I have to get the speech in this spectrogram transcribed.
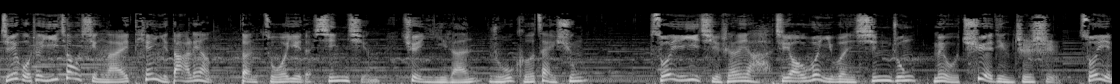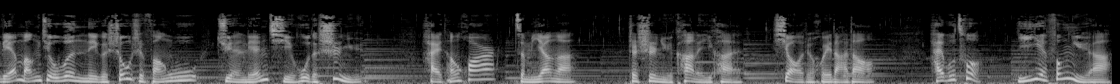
结果这一觉醒来，天已大亮，但昨夜的心情却已然如隔在胸，所以一起身呀，就要问一问心中没有确定之事，所以连忙就问那个收拾房屋、卷帘起户的侍女。海棠花怎么样啊？这侍女看了一看，笑着回答道：“还不错，一夜风雨啊，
